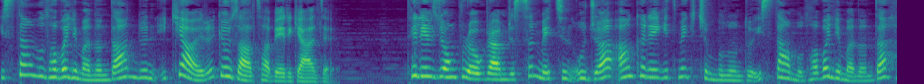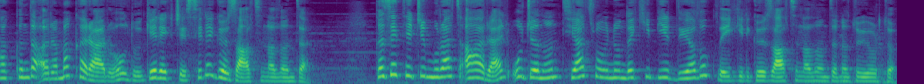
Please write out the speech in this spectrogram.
İstanbul Havalimanı'ndan dün iki ayrı gözaltı haberi geldi. Televizyon programcısı Metin Uca, Ankara'ya gitmek için bulunduğu İstanbul Havalimanı'nda hakkında arama kararı olduğu gerekçesiyle gözaltına alındı. Gazeteci Murat Ağrel, Uca'nın tiyatro oyunundaki bir diyalogla ilgili gözaltına alındığını duyurdu.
